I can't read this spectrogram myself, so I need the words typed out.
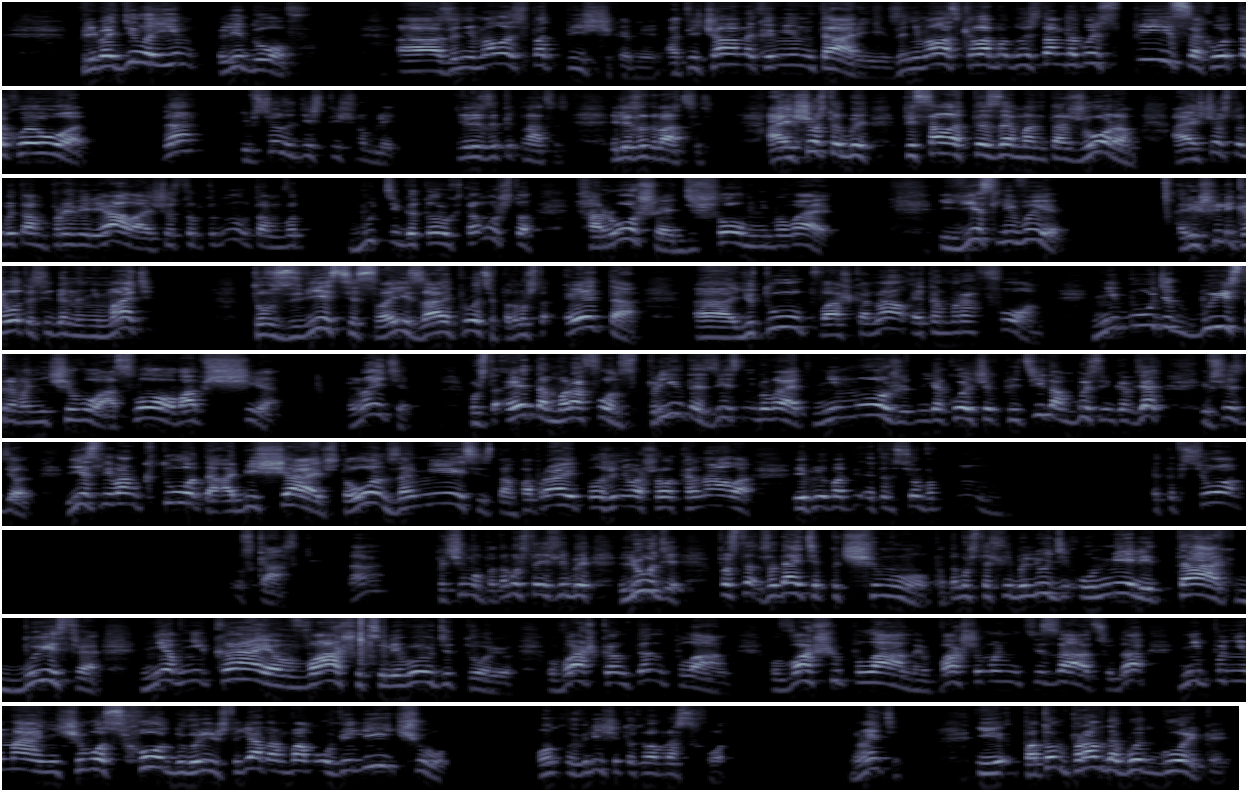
приводила им лидов, а, занималась подписчиками, отвечала на комментарии, занималась коллабо, то есть там такой список вот такой вот, да, и все за 10 тысяч рублей или за 15, или за 20. А еще чтобы писала ТЗ монтажером, а еще чтобы там проверяла, а еще чтобы, ну там вот будьте готовы к тому, что хорошее дешевым не бывает. И если вы решили кого-то себе нанимать, то взвесьте свои за и против, потому что это э, YouTube, ваш канал, это марафон. Не будет быстрого ничего, а слова вообще. Понимаете? Потому что это марафон, спринта здесь не бывает. Не может никакой человек прийти там быстренько взять и все сделать. Если вам кто-то обещает, что он за месяц там поправит положение вашего канала и это все, это все ну, сказки, да? Почему? Потому что если бы люди, просто задайте почему. Потому что если бы люди умели так быстро, не вникая в вашу целевую аудиторию, ваш контент-план, ваши планы, вашу монетизацию, да, не понимая ничего, сходу говорит, что я там вам увеличу, он увеличит только вам расход. Понимаете? И потом правда будет горькой.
